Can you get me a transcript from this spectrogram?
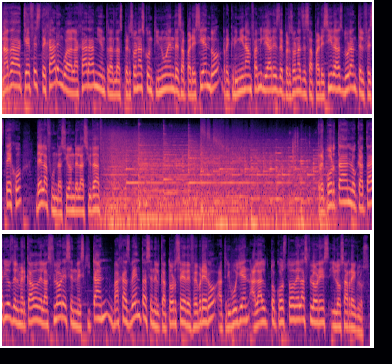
Nada que festejar en Guadalajara mientras las personas continúen desapareciendo, recriminan familiares de personas desaparecidas durante el festejo de la Fundación de la ciudad. Reportan locatarios del mercado de las flores en Mezquitán, bajas ventas en el 14 de febrero atribuyen al alto costo de las flores y los arreglos.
